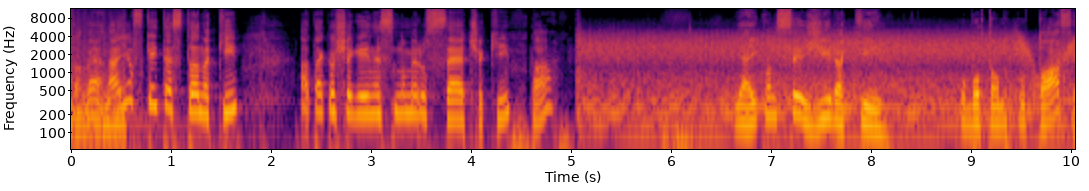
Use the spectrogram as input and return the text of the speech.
Tá vendo? Aí eu fiquei testando aqui, até que eu cheguei nesse número 7 aqui, tá? E aí quando você gira aqui o botão do cutoff,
